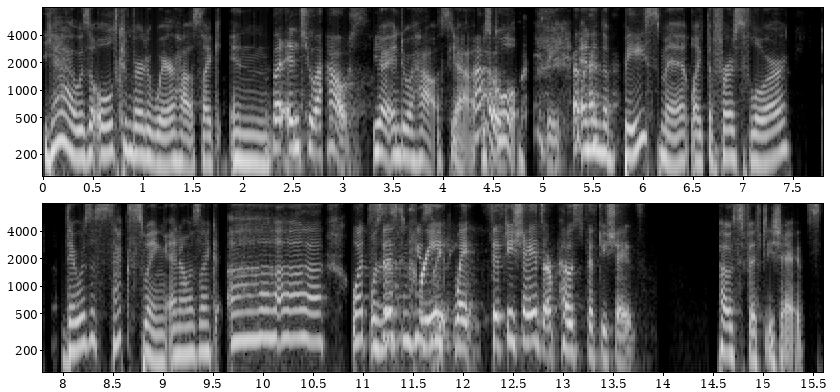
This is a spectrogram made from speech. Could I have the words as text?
Yeah, it was an old converted warehouse, like in But into a house. Yeah, into a house. Yeah. Oh, it was oh, cool. Okay. And in the basement, like the first floor, there was a sex swing. And I was like, uh, what's was this? this pre like, wait, 50 shades or post 50 shades? Post 50 shades.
